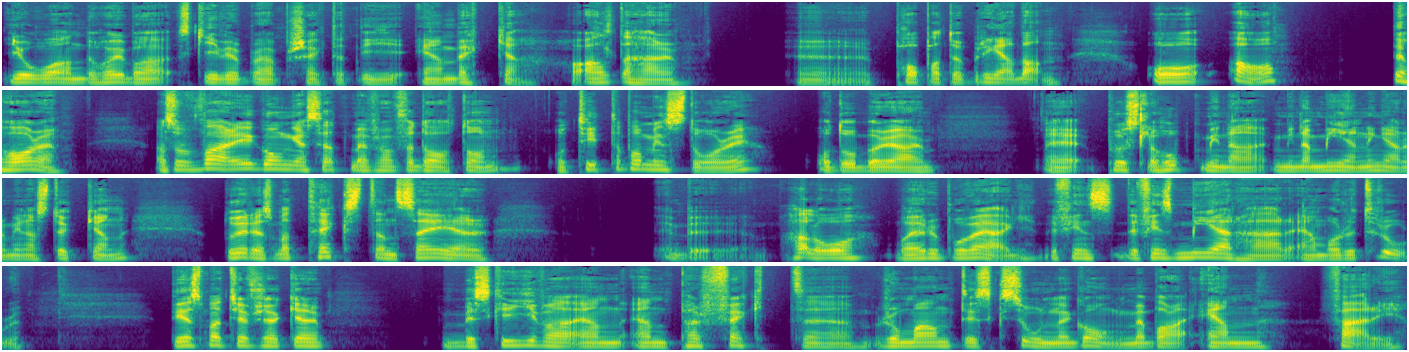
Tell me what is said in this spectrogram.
Johan, du har ju bara skrivit på det här projektet i en vecka. Har allt det här eh, poppat upp redan? Och ja, det har det. Alltså varje gång jag sätter mig framför datorn och tittar på min story och då börjar eh, pussla ihop mina, mina meningar och mina stycken, då är det som att texten säger eh, Hallå, vad är du på väg? Det finns, det finns mer här än vad du tror. Det är som att jag försöker beskriva en, en perfekt eh, romantisk solnedgång med bara en färg.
